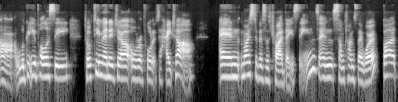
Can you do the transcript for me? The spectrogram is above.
uh, look at your policy, talk to your manager, or report it to HR. And most of us have tried these things, and sometimes they work, but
